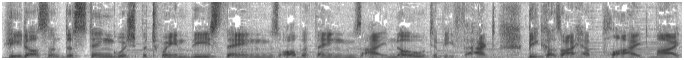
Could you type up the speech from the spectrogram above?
he doesn't distinguish between these things are the things I know to be fact because I have plied my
